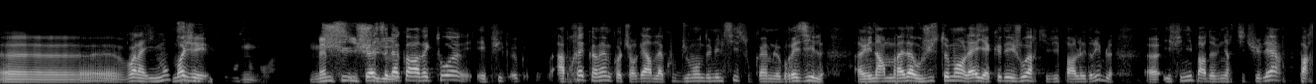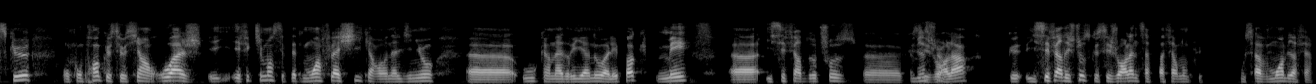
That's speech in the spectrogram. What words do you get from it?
euh, voilà, il manque. Moi, j'ai. Même je, si je suis assez d'accord avec toi. Et puis après, quand même, quand tu regardes la Coupe du Monde 2006, où quand même le Brésil a une armada où justement là, il n'y a que des joueurs qui vivent par le dribble, euh, il finit par devenir titulaire parce que on comprend que c'est aussi un rouage. Et effectivement, c'est peut-être moins flashy qu'un Ronaldinho euh, ou qu'un Adriano à l'époque, mais il sait faire d'autres choses que ces joueurs-là. Il sait faire des choses que ces joueurs-là ne savent pas faire non plus ou savent moins bien faire.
